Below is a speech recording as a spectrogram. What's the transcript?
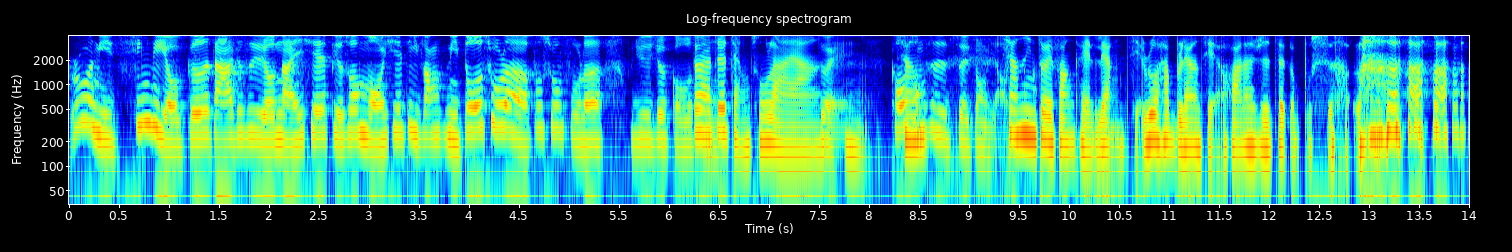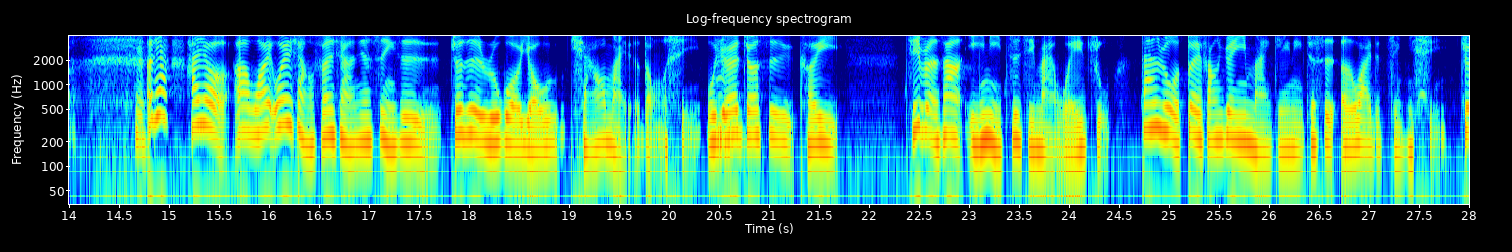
如果你心里有疙瘩，就是有哪一些，比如说某一些地方你多出了不舒服了，我觉得就沟通。对啊，就讲出来啊。对嗯，沟通是最重要的。相信对方可以谅解。如果他不谅解的话，那就是这个不适合了。而且还有呃，我也我也想分享一件事情是，就是如果有想要买的东西，我觉得就是可以基本上以你自己买为主。但是如果对方愿意买给你，就是额外的惊喜。就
